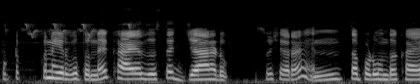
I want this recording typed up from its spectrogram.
పుట్టుకుని ఇరుగుతున్నాయి. కాయ చూస్తే జానడు. చూసారా ఎంత పొడుగుందో ఉందో కాయ.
